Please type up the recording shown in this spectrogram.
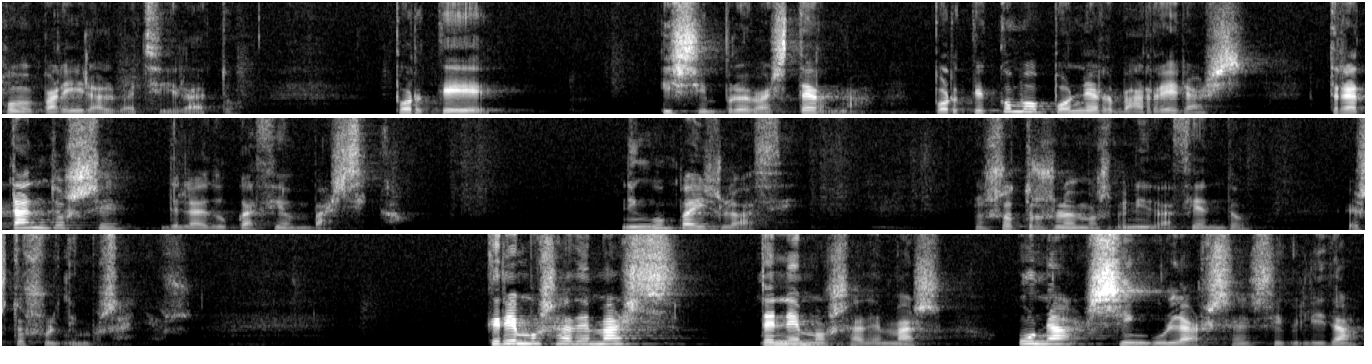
como para ir al bachillerato. Porque, y sin prueba externa, porque cómo poner barreras tratándose de la educación básica. Ningún país lo hace. Nosotros lo hemos venido haciendo estos últimos años. Queremos además, tenemos además una singular sensibilidad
